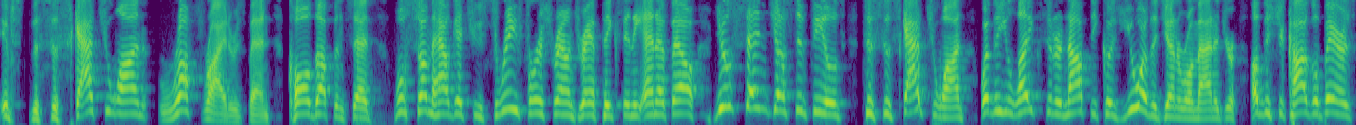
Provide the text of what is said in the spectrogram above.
If the Saskatchewan Rough Riders, Ben, called up and said, we'll somehow get you three first round draft picks in the NFL, You'll send Justin Fields to Saskatchewan, whether he likes it or not, because you are the general manager of the Chicago Bears,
